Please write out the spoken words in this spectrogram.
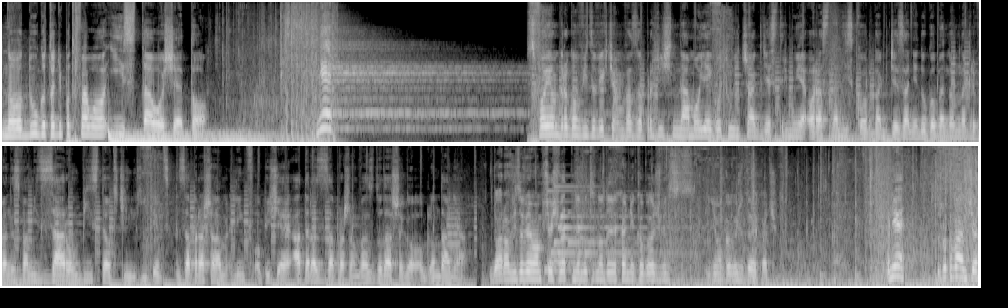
No, długo to nie potrwało i stało się to. Nie! Swoją drogą widzowie chciałem was zaprosić na mojego Twitcha, gdzie streamuję oraz na Discorda, gdzie za niedługo będą nagrywane z wami zarąbiste odcinki, więc zapraszam, link w opisie, a teraz zapraszam was do dalszego oglądania. Dobra widzowie, mam prześwietny lód na dojechanie kogoś, więc idziemy kogoś dojechać. O nie! Zablokowałem się!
